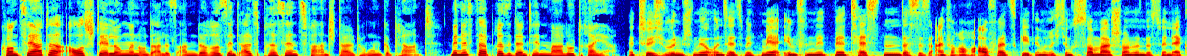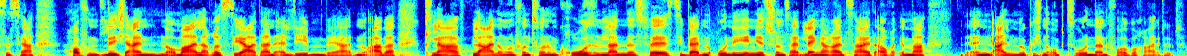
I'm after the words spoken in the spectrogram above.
Konzerte, Ausstellungen und alles andere sind als Präsenzveranstaltungen geplant. Ministerpräsidentin Malu Dreyer. Natürlich wünschen wir uns jetzt mit mehr Impfen, mit mehr Testen, dass es einfach auch auf aufwärts geht in Richtung Sommer schon und dass wir nächstes Jahr hoffentlich ein normaleres Jahr dann erleben werden. Aber klar, Planungen von so einem großen Landesfest, die werden ohnehin jetzt schon seit längerer Zeit auch immer in allen möglichen Optionen dann vorbereitet.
